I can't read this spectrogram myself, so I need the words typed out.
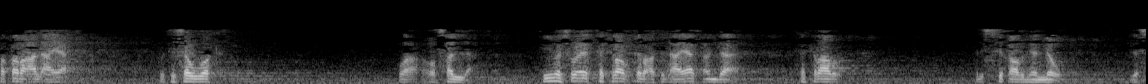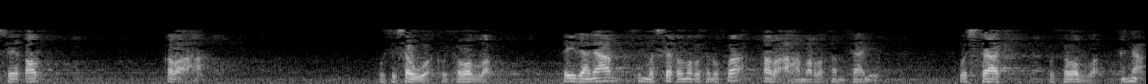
فقرأ الآيات وتسوك وصلى. في مشروعية تكرار قراءة الآيات عند تكرار الاستيقاظ من النوم. إذا استيقظ قرأها. وتسوك وتوضأ. فإذا نام ثم استيقظ مرة أخرى قرأها مرة ثانية. واستاك وتوضأ. نعم.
